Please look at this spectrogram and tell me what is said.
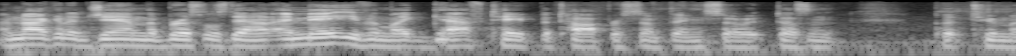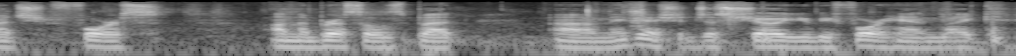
I'm not going to jam the bristles down. I may even like gaff tape the top or something so it doesn't put too much force on the bristles, but uh, maybe I should just show you beforehand, like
